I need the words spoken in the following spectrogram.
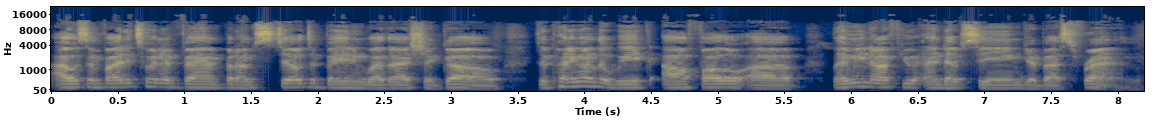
I was invited to an event, but I'm still debating whether I should go. Depending on the week, I'll follow up. Let me know if you end up seeing your best friend.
